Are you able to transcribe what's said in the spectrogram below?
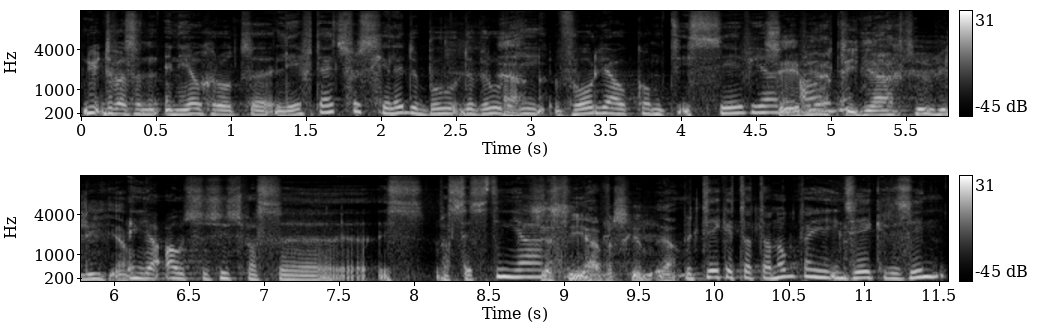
Nu, er was een, een heel groot uh, leeftijdsverschil. Hè. De, broer, de broer Ja. die voor jou komt is zeven jaar Zeven jaar, tien jaar, Willy. Ja. En jouw oudste zus was, eh, is, was 16 jaar. 16 jaar verschil, ja. Betekent dat dan ook dat je in zekere zin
